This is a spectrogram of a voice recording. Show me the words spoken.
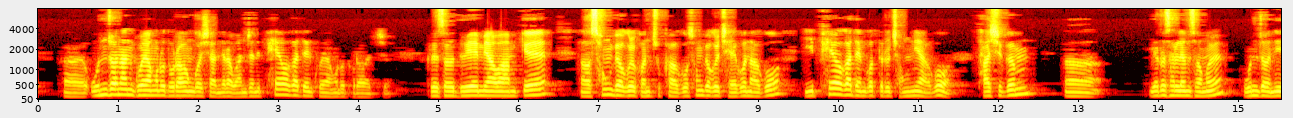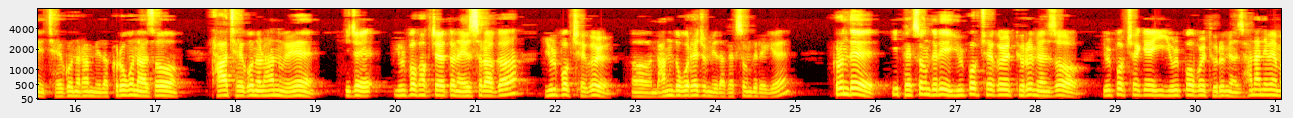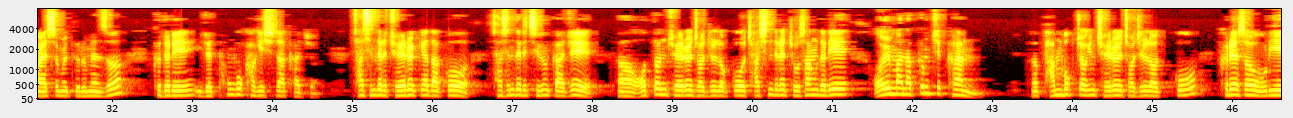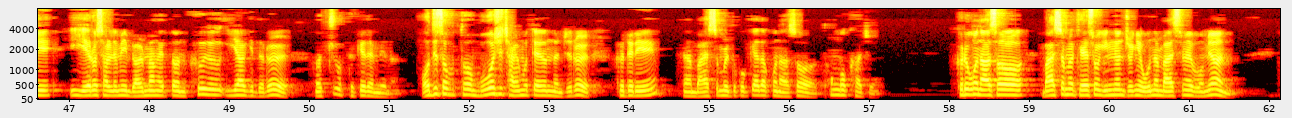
온전한 고향으로 돌아온 것이 아니라 완전히 폐허가 된 고향으로 돌아왔죠. 그래서 느에미아와 함께 어, 성벽을 건축하고 성벽을 재건하고 이 폐허가 된 것들을 정리하고 다시금 어, 예루살렘 성을 온전히 재건을 합니다. 그러고 나서 다 재건을 한 후에 이제 율법 학자였던 에스라가 율법책을 어, 낭독을 해줍니다. 백성들에게. 그런데 이 백성들이 율법책을 들으면서 율법 책의 이 율법을 들으면서 하나님의 말씀을 들으면서 그들이 이제 통곡하기 시작하죠. 자신들의 죄를 깨닫고 자신들이 지금까지 어, 어떤 죄를 저질렀고 자신들의 조상들이 얼마나 끔찍한 어, 반복적인 죄를 저질렀고 그래서 우리 이 예루살렘이 멸망했던 그 이야기들을 어, 쭉 듣게 됩니다. 어디서부터 무엇이 잘못되었는지를 그들이 말씀을 듣고 깨닫고 나서 통곡하죠. 그러고 나서 말씀을 계속 읽는 중에 오늘 말씀에 보면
